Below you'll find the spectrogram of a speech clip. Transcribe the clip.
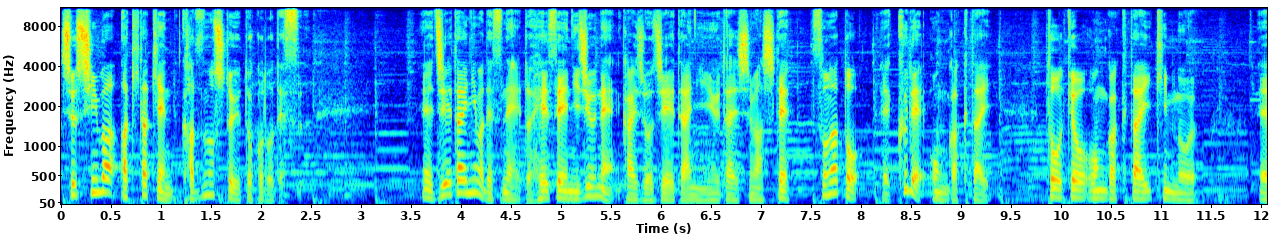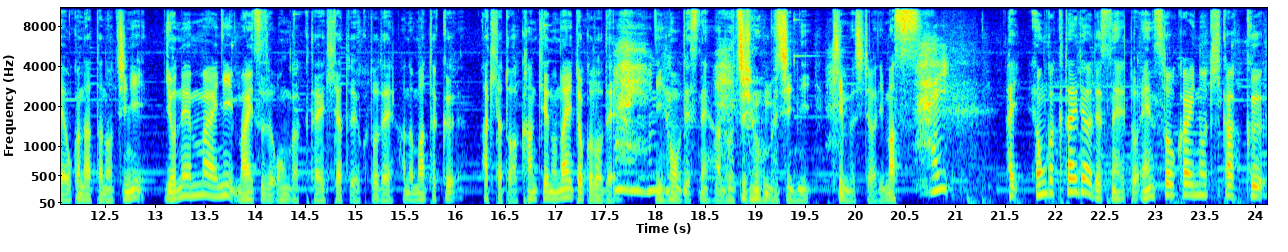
出身は秋田県鹿角市というところです。え自衛隊にはですね、えっと平成20年海上自衛隊に入隊しまして、その後え呉音楽隊、東京音楽隊勤務をえー行った後に4年前に舞鶴音楽隊へ来たということであの全く秋田とは関係のないところで日本をですねあの縦横無尽に勤務しております。はい、はい、音楽隊ではですね、えっと、演奏会の企画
